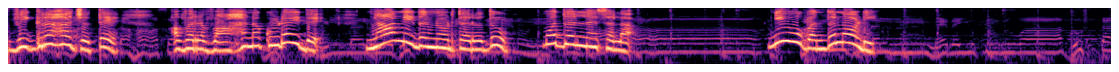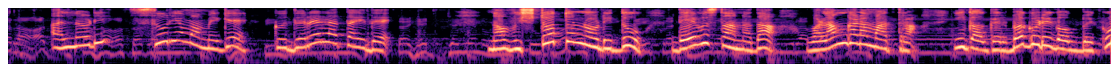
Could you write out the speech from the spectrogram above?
ವಿಗ್ರಹ ಜೊತೆ ಅವರ ವಾಹನ ಕೂಡ ಇದೆ. ನಾನು ಇದನ್ನು ನೋಡ್ತಾ ಇರೋದು ಮೊದಲನೇ ಸಲ. ನೀವು ಬಂದು ನೋಡಿ. ಅಲ್ಲಿ ನೋಡಿ ಸೂರ್ಯ ಮಾಮೆಗೆ ಕುದುರೆ ರಥ ಇದೆ. ನಾವು ಇಷ್ಟೊತ್ತು ನೋಡಿದ್ದು ದೇವಸ್ಥಾನದ ಒಳಾಂಗಣ ಮಾತ್ರ. ಈಗ ಗರ್ಭಗುಡಿಗೆ ಹೋಗ್ಬೇಕು.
